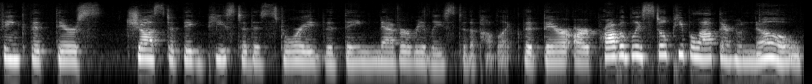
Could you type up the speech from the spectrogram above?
think that there's just a big piece to this story that they never released to the public, that there are probably still people out there who know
